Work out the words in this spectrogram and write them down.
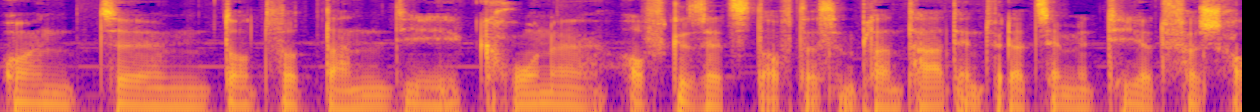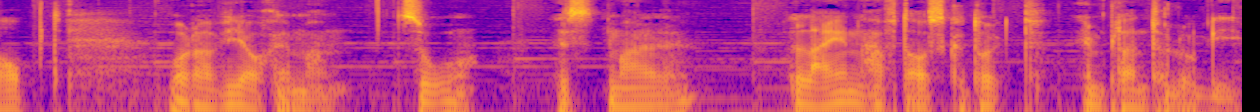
Und ähm, dort wird dann die Krone aufgesetzt auf das Implantat, entweder zementiert, verschraubt oder wie auch immer. So ist mal laienhaft ausgedrückt Implantologie.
